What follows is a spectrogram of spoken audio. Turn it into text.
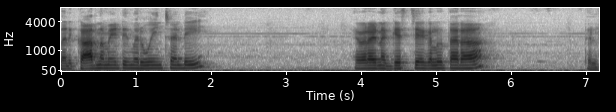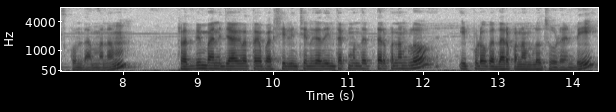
దానికి కారణం ఏంటి మరి ఊహించండి. ఎవరైనా గెస్ట్ చేయగలుగుతారా? తెలుసుకుందాం మనం. ప్రతిబింబాన్ని జాగ్రత్తగా పరిశీలించింది కదా ఇంతకు ముందటి దర్పణంలో? ఇప్పుడు ఒక దర్పణంలో చూడండి.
